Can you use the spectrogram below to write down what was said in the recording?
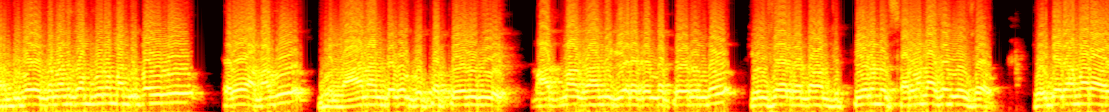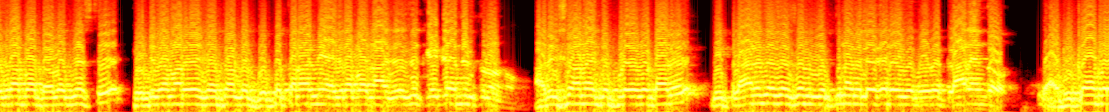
మంత్రి పదవి ఎంతమంది కమ్ముకున్నావు మంత్రి పదవులు తెలియదా మాకు? మీ నాన్న అంటే ఒక గొప్ప పేరుంది. మహాత్మా గాంధీకి ఏ రకంగా పేరుందో కేసీఆర్ కంటే మంచి పేరును సర్వనాశం చేశావు. కేటీ రామారావు హైదరాబాద్ డెవలప్ చేస్తే కేటీ రామారావు చేస్తా గొప్పతనాన్ని హైదరాబాద్ నాశనం కేటీఆర్ తిడుతున్నాను హరీష్ రావు అయితే ఎప్పుడు ఏమంటారు? నీ ప్లాన్ ఏదో చేస్తాను చెప్తున్నా విలేకరు మేమే ప్లాన్ ఏందో? రికార్డు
